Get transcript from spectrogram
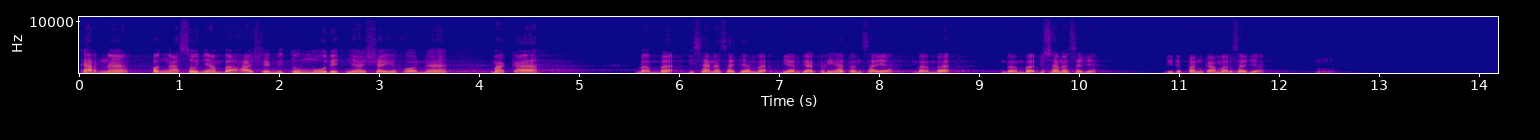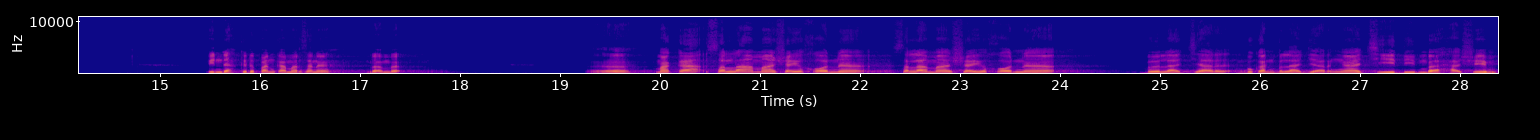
karena pengasuhnya Mbah Hashim itu muridnya syekhona, maka Mbak-mbak di sana saja Mbak, biar gak kelihatan saya. Mbak-mbak, Mbak-mbak di sana saja. Di depan kamar saja. Hmm. Pindah ke depan kamar sana, mbak-mbak. Uh, maka selama syekhona, selama syekhona belajar, bukan belajar, ngaji di Mbah Hashim,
